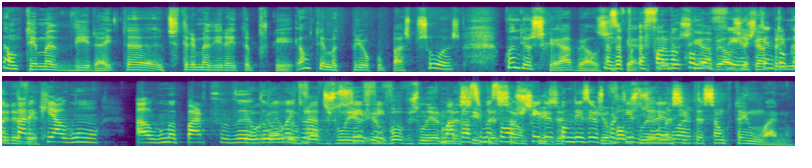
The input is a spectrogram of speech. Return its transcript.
é um tema de direita, de extrema-direita, porquê? É um tema que preocupa as pessoas. Quando eu cheguei à Bélgica... Mas a, a forma como o fez, tentou captar vez, aqui algum alguma parte de, eu, do eleitorado eu, ler, eu vou-vos ler uma, uma aproximação Chega, diz, como dizem os partidos, Eu vou-vos ler uma citação que tem um ano.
